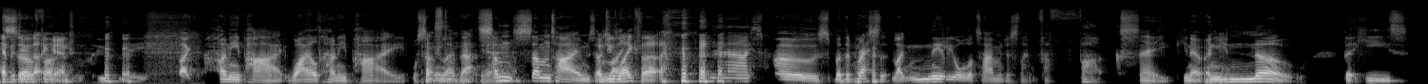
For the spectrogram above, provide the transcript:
Never do that again. Like honey pie, wild honey pie, or something like that. yeah. Some sometimes Oh, do you like, that? yeah, I suppose. But the rest, of, like nearly all the time, I'm just like, for fuck's sake, you know. And you know that he's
